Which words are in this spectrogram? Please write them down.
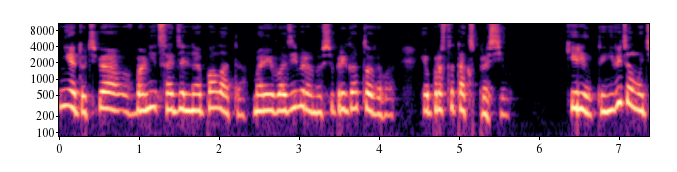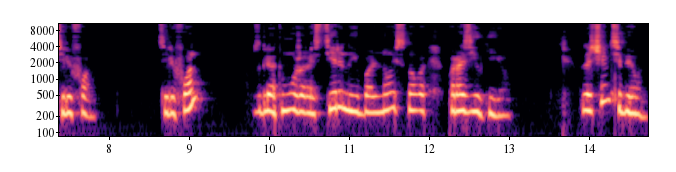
Нет, у тебя в больнице отдельная палата. Мария Владимировна все приготовила. Я просто так спросил. Кирилл, ты не видел мой телефон? Телефон? Взгляд мужа, растерянный и больной, снова поразил ее. Зачем тебе он?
